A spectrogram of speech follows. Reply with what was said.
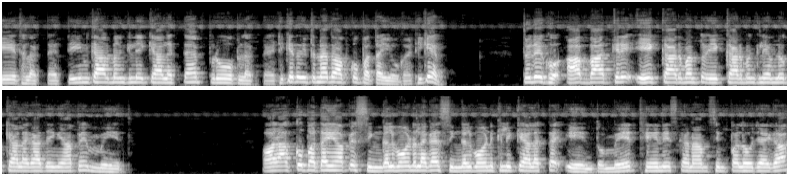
एथ लगता है। तीन कार्बन के लिए क्या लगता है प्रोप लगता है। ठीक है तो इतना तो आपको पता ही होगा, ठीक है? तो देखो, आप बात करें, एक कार्बन तो एक कार्बन के लिए हम लोग क्या लगा देंगे यहाँ पे मेथ और आपको पता है यहाँ पे सिंगल बॉन्ड लगा है। सिंगल बॉन्ड के लिए क्या लगता है? एन तो मेथेन इसका नाम सिंपल हो जाएगा।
